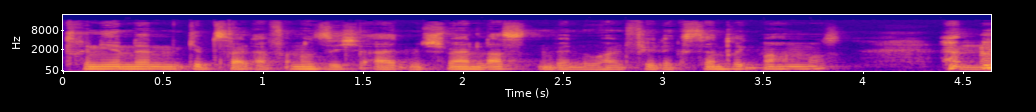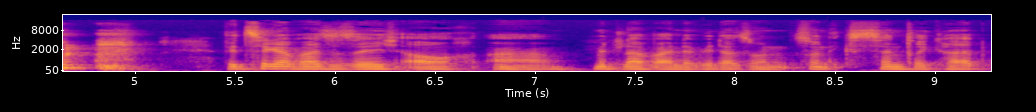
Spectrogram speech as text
Trainierenden gibt es halt einfach nur Sicherheit mit schweren Lasten, wenn du halt viel Exzentrik machen musst. Mhm. Witzigerweise sehe ich auch äh, mittlerweile wieder so ein, so ein Exzentrik-Hype,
